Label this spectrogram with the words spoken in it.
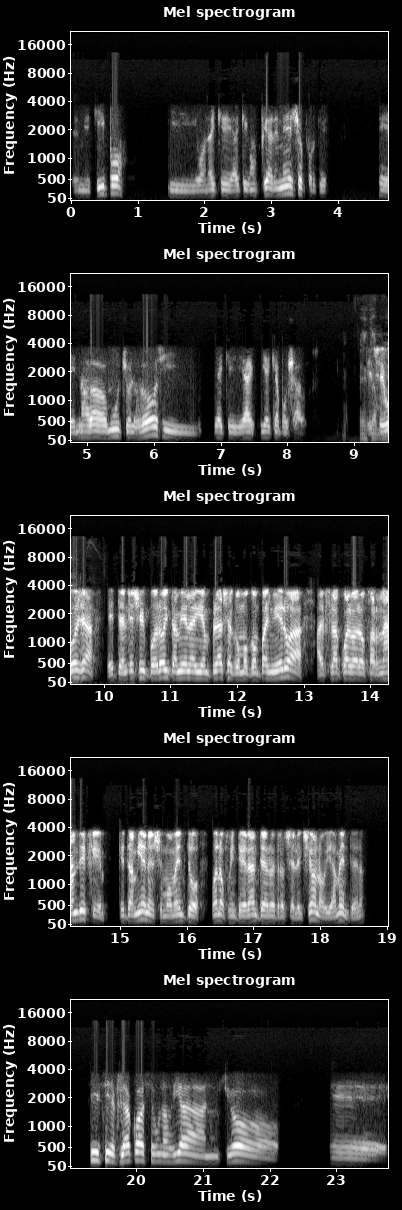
en mi equipo y bueno, hay que hay que confiar en ellos porque eh, nos ha dado mucho los dos y, y hay que y hay, y hay que apoyarlos. Está Eh, Cebolla, eh, tenés hoy por hoy también ahí en plaza como compañero a- al flaco Álvaro Fernández, que, que también en su momento, bueno, fue integrante de nuestra selección, obviamente, ¿no? Sí, sí, el flaco hace unos días anunció eh,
